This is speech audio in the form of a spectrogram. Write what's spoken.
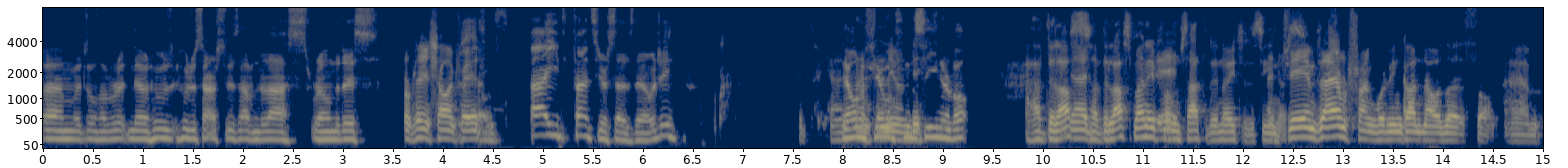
um, I don't have written there who's who does Arsenal having the last round of this. We're playing Sean Treacy's. I'd fancy yourselves there, would you? They own a few from the senior, but have the last yeah, have the last money from Saturday night to the seniors. James Armstrong would have been gone now, though, so um,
